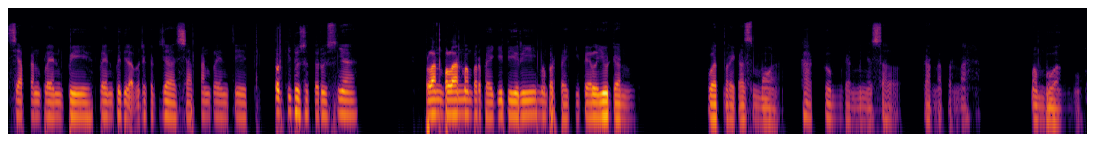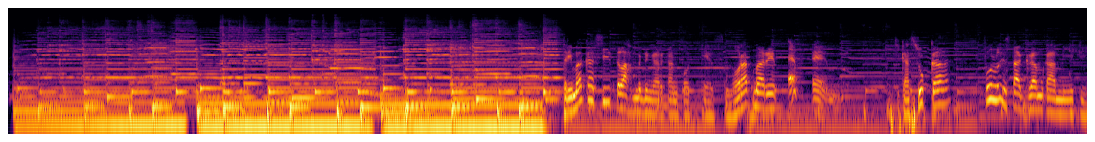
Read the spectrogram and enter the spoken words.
siapkan plan B, plan B tidak bekerja, siapkan plan C. Begitu seterusnya. Pelan-pelan memperbaiki diri, memperbaiki value dan buat mereka semua kagum dan menyesal karena pernah membuangmu. Terima kasih telah mendengarkan podcast Morat Marit FM. Jika suka, follow Instagram kami di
